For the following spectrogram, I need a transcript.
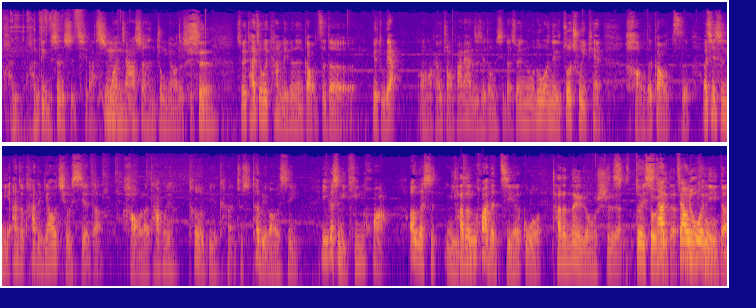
很很鼎盛时期了，十万加是很重要的事情，是所以他就会看每个人稿子的阅读量，哦，还有转发量这些东西的。所以如如果你做出一篇好的稿子，而且是你按照他的要求写的好了，他会特别看，就是特别高兴。一个是你听话，二个是你听话的结果。他的内容是对他教过你的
